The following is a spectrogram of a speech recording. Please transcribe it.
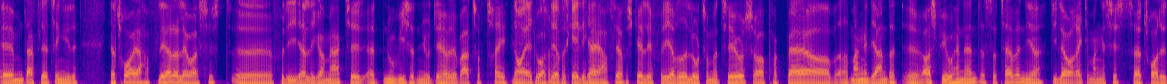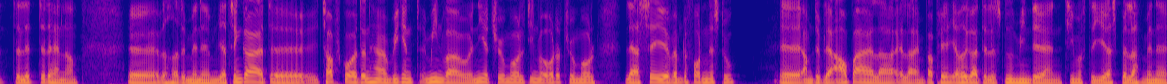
øhm, der er flere ting i det. Jeg tror, jeg har flere, der laver assist, øh, fordi jeg lægger mærke til, at nu viser den jo, det her det er bare top 3. Nå ja, du har Så- flere forskellige. Ja, jeg har flere forskellige, fordi jeg ved, at Lothar Matthäus og Pogba og mange af de andre, øh, også Fio Hernandez og Tavernier, de laver rigtig mange assist, så jeg tror, det, det er lidt det, det handler om. Øh, hvad hedder det? Men øh, jeg tænker, at øh, topscorer den her weekend, min var jo 29 mål, din var 28 mål. Lad os se, øh, hvem der får den næste uge. Øh, om det bliver Auba eller, eller Mbappé. Jeg ved godt, det er lidt snyd. Min det er en Team of the Year-spiller, men, øh,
